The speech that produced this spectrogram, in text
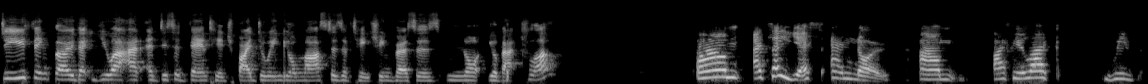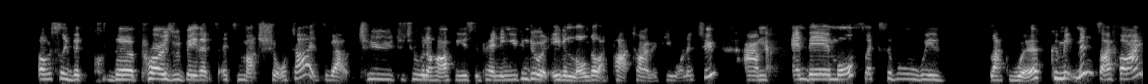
do you think though that you are at a disadvantage by doing your masters of teaching versus not your bachelor? Um, I'd say yes and no. Um, I feel like with obviously the the pros would be that it's, it's, much shorter. It's about two to two and a half years, depending. You can do it even longer, like part time, if you wanted to. Um, and they're more flexible with like work commitments. I find.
